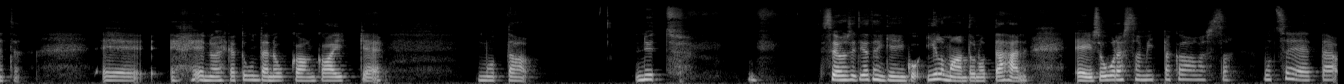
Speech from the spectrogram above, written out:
että e, en ole ehkä tuntenutkaan kaikkea. Mutta nyt se on sitten jotenkin niin ilmaantunut tähän, ei suuressa mittakaavassa, mutta se, että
